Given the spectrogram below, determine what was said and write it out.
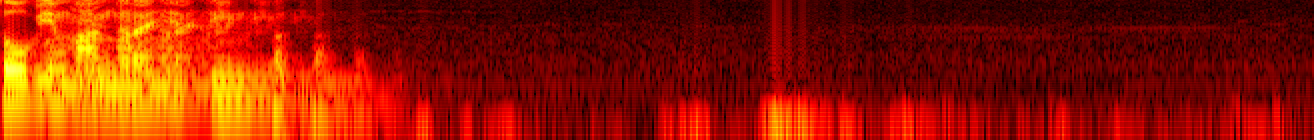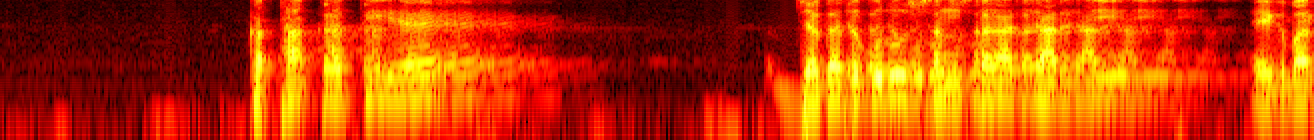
तो भी मांग रहे हैं तीन पग भूमि कथा कहती है जगत गुरु शंकराचार्य जी एक बार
